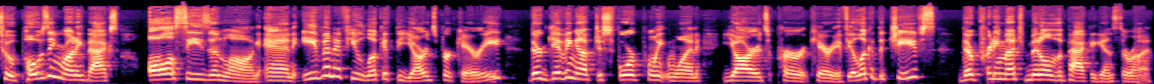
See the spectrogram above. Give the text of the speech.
to opposing running backs all season long. And even if you look at the yards per carry, they're giving up just 4.1 yards per carry. If you look at the Chiefs, they're pretty much middle of the pack against the run,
